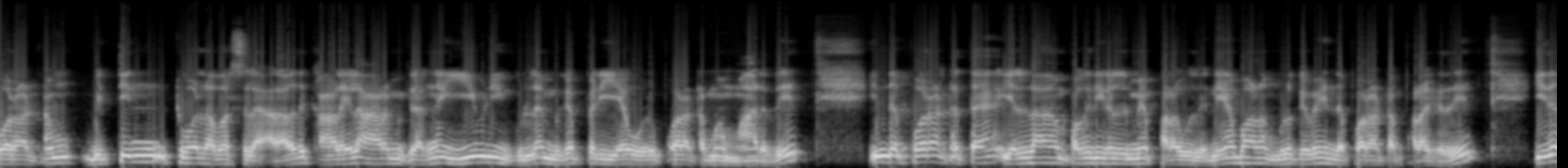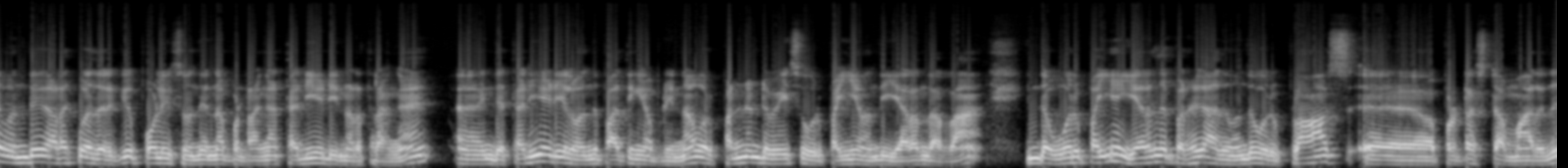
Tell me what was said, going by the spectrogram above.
போராட்டம் வித்தின் டுவெல் ஹவர்ஸில் அதாவது காலையில் ஆரம்பிக்கிறாங்க ஈவினிங்குள்ளே மிகப்பெரிய ஒரு போராட்டமாக மாறுது. இந்த போராட்டத்தை எல்லா பகுதிகளிலுமே பரவுது. நேபாளம் முழுக்கவே இந்த போராட்டம் பரகுது இதை வந்து அடக்குவதற்கு போலீஸ் வந்து என்ன பண்ணுறாங்க தடியடி நடத்துகிறாங்க இந்த தடியடியில் வந்து பார்த்தீங்க அப்படின்னா ஒரு பன்னெண்டு வயசு ஒரு பையன் வந்து இறந்துடுறான் இந்த ஒரு பையன் இறந்த பிறகு அது வந்து ஒரு பிளாஸ் ப்ரொட்டஸ்டாக மாறுது.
